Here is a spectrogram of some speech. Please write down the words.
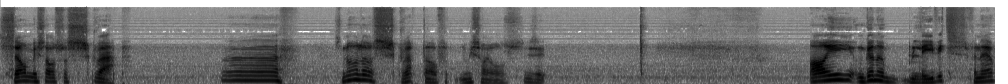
Sell missiles for scrap. Uh, it's not a lot of scrap though for missiles, is it? I'm gonna leave it for now.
